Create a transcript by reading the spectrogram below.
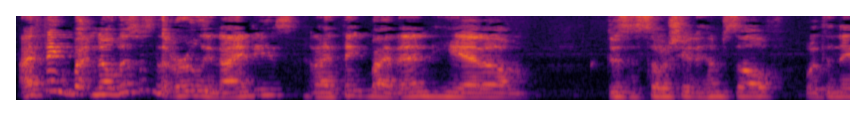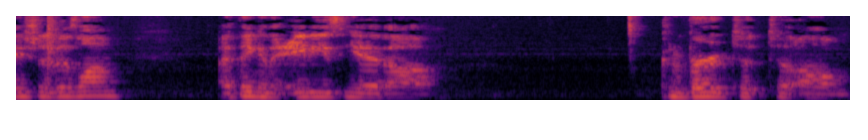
I think, but no, this was in the early '90s, and I think by then he had um, disassociated himself with the Nation of Islam. I think in the '80s he had uh, converted to, to um,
